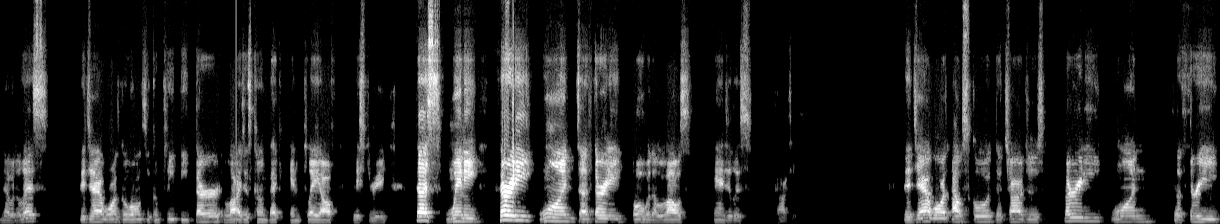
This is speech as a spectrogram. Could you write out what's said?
Nevertheless, the Jaguars go on to complete the third largest comeback in playoff history, thus winning 31 to 30 over the Los Angeles Chargers. The Jaguars outscored the Chargers 31 to 3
